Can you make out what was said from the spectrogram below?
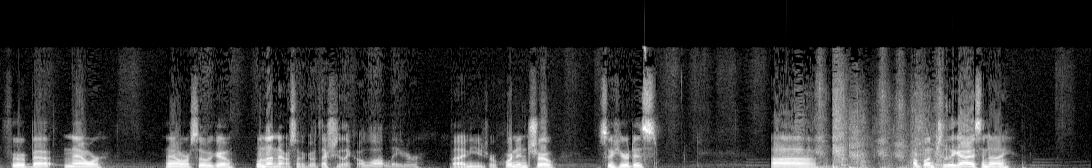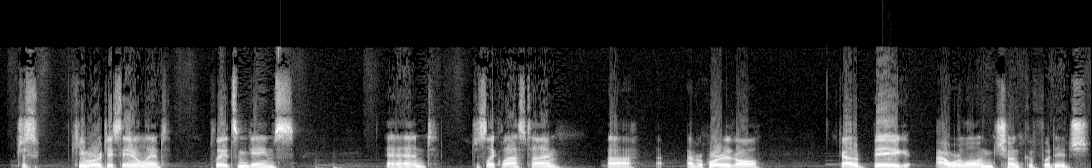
for about an hour, an hour or so ago. Well, not an hour or so ago. It's actually like a lot later. But I needed to record an intro, so here it is. Uh, a bunch of the guys and I just came over to Jsano Land, played some games, and just like last time, uh, I recorded it all, got a big hour-long chunk of footage.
